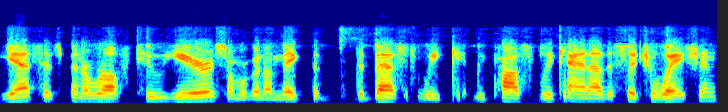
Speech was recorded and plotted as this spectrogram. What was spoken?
Yes, it's been a rough two years, and we're going to make the, the best we, we possibly can out of the situation.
